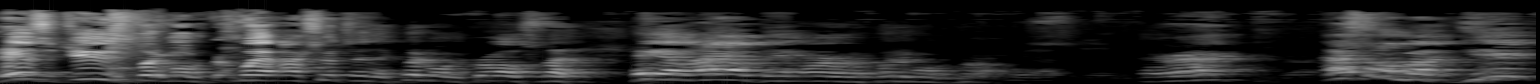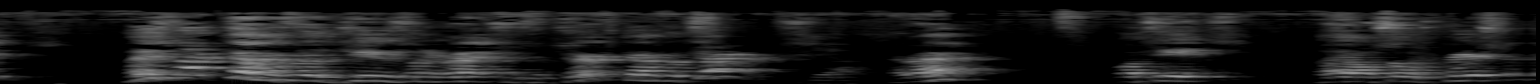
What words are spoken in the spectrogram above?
but it was the Jews put him on the cross. Well, I shouldn't say they put him on the cross, but he allowed them early to put him on the cross. That right? That's talking about the Jews. But he's not coming for the Jews when he raptures the church, he's coming for the church. Yeah. All right? What's this? They also was pierced him.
